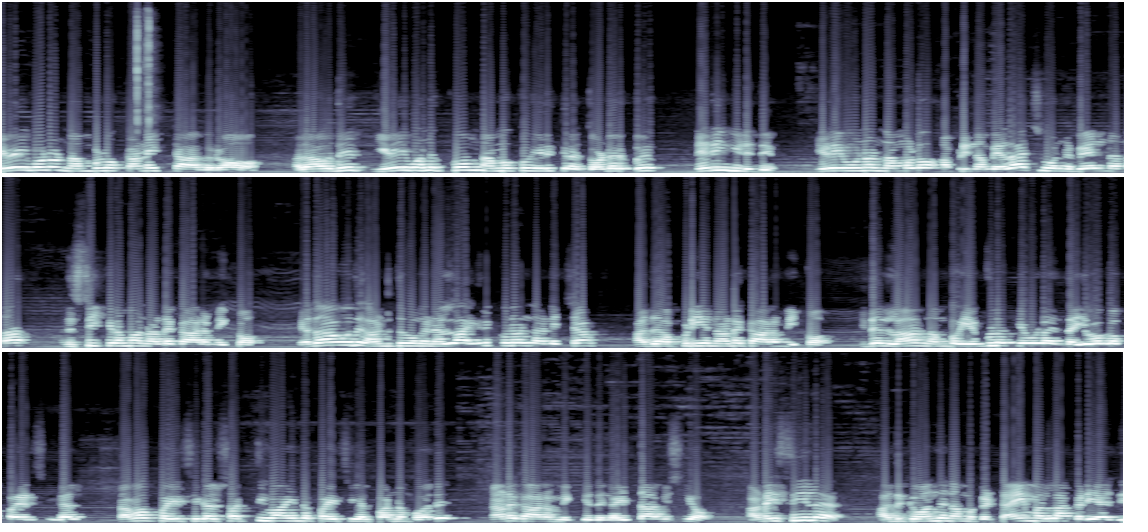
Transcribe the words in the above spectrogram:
இறைவனும் நம்மளும் கனெக்ட் ஆகுறோம். அதாவது இறைவனுக்கும் நமக்கும் இருக்கிற தொடர்பு நெருங்கிடுது. இறைவனும் நம்மளும் அப்படி நம்ம ஏதாச்சும் ஒண்ணு வேணும்னா அது சீக்கிரமா நடக்க ஆரம்பிக்கும். ஏதாவது அடுத்தவங்க நல்லா இருக்கணும்னு நினைச்சா அது அப்படியே நடக்க ஆரம்பிக்கும். இதெல்லாம் நம்ம எவ்வளவுக்கு எவ்வளவு இந்த யோக பயிற்சிகள் தவ பயிற்சிகள் சக்தி வாய்ந்த பயிற்சிகள் பண்ணும்போது நடக்க ஆரம்பிக்குதுங்க. இதுதான் விஷயம். கடைசியில அதுக்கு வந்து நமக்கு டைம் எல்லாம் கிடையாது.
